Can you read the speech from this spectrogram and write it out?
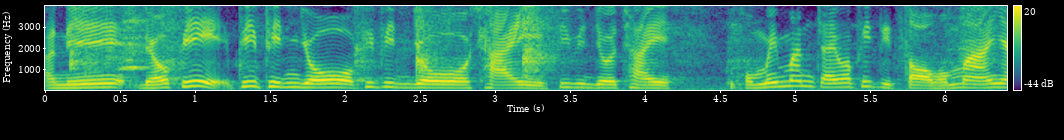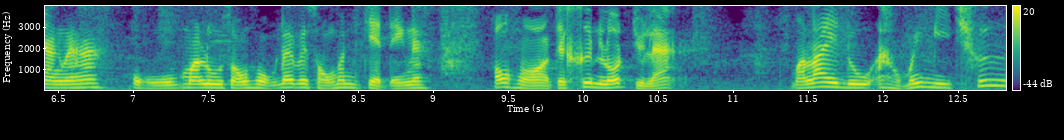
อันนี้เดี๋ยวพี่พี่พินโย พี่พินโยชัย พี่พินโยชัย ผมไม่มั่นใจว่าพี่ติดต่อผมมาอยังนะฮะ โอ้โห มารูสองหกได้ไปสองพันเจ็ดเองนะเขาหอจะขึ้นรถอยู่แล้ว มาไล่ดู อ้าวไม่มีชื่อ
